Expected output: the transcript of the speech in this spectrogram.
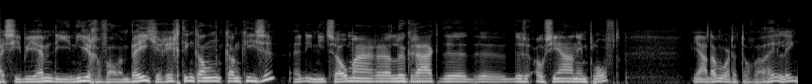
ICBM die in ieder geval een beetje richting kan, kan kiezen. Die niet zomaar eh, lukraak de, de, de oceaan inploft. Ja, dan wordt het toch wel heel link.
